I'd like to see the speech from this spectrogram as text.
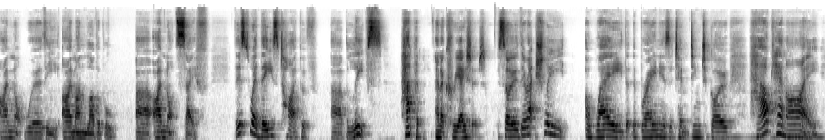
I'm not worthy, I'm unlovable, uh, I'm not safe. This is where these type of uh, beliefs happen and are created. So they're actually a way that the brain is attempting to go, how can I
